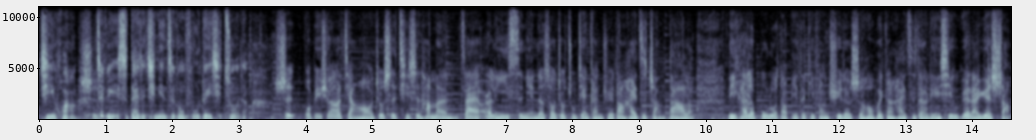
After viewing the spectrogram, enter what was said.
计划，是这个也是带着青年职工服务队一起做的嘛？是我必须要讲哦，就是其实他们在二零一四年的时候就逐渐感觉到孩子长大了。离开了部落到别的地方去的时候，会跟孩子的联系越来越少。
